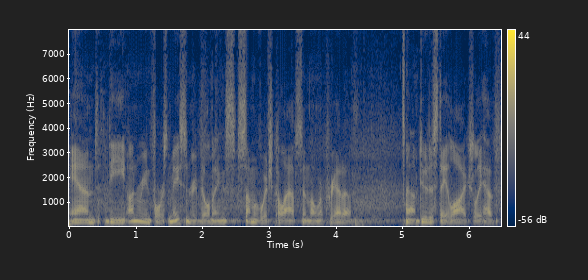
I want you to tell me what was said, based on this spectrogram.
And the unreinforced masonry buildings, some of which collapsed in Loma Prieta, um, due to state law, actually have,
